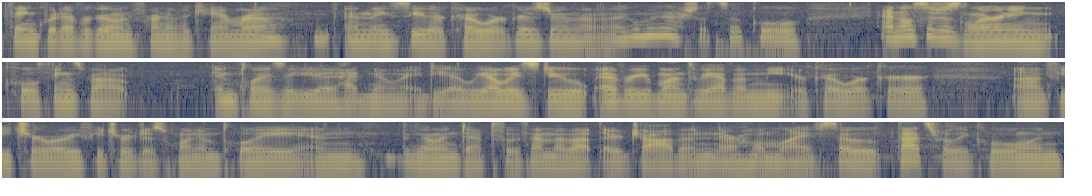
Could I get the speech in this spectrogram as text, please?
think would ever go in front of a camera, and they see their coworkers doing that, they're like, oh my gosh, that's so cool. And also just learning cool things about employees that you had, had no idea. We always do every month. We have a meet your coworker uh, feature where we feature just one employee and go in depth with them about their job and their home life. So that's really cool, and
